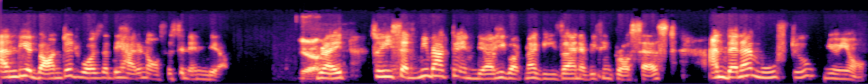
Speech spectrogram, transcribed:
and the advantage was that they had an office in India. Yeah. Right. So he sent me back to India. He got my visa and everything processed. And then I moved to New York.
